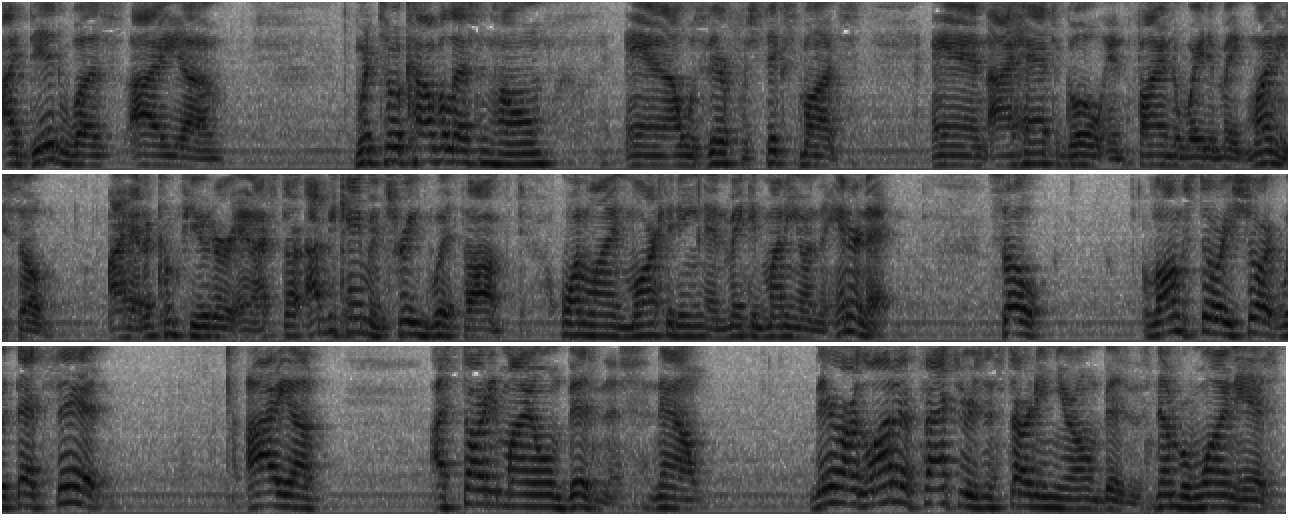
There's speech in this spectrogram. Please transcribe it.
I did was I um, went to a convalescent home and I was there for six months and I had to go and find a way to make money. So I had a computer and I start. I became intrigued with uh, online marketing and making money on the internet. So, long story short, with that said, I uh, I started my own business. Now, there are a lot of factors in starting your own business. Number one is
